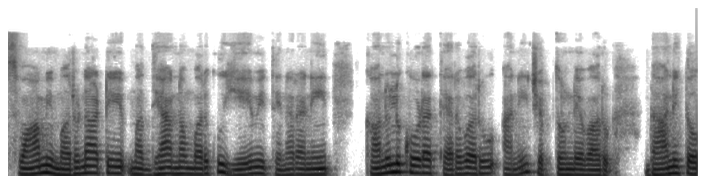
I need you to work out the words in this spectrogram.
స్వామి మరునాటి మధ్యాహ్నం వరకు ఏమి తినరని కనులు కూడా తెరవరు అని చెప్తుండేవారు. దానితో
